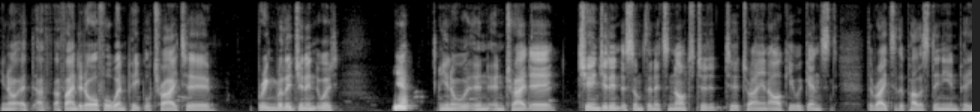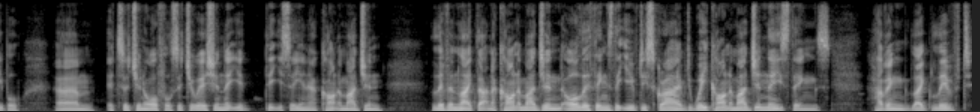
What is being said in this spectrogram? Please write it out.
you know, I, I find it awful when people try to bring religion into it. Yeah. You know, and, and try to change it into something it's not to to try and argue against the rights of the Palestinian people. Um, it's such an awful situation that you that you see, and I can't imagine living like that. And I can't imagine all the things that you've described. We can't imagine these things, having like lived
